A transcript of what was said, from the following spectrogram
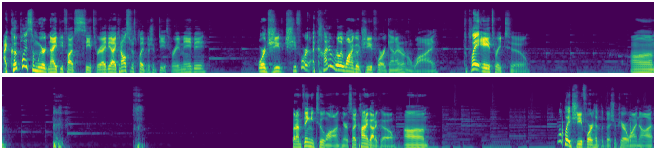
I could play some weird knight b5 c3 idea. I can also just play bishop d3 maybe. Or g g4 I kind of really want to go g4 again I don't know why. Could play a3 too. Um but I'm thinking too long here so I kind of got to go. Um I'll play g4 to hit the bishop here why not?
